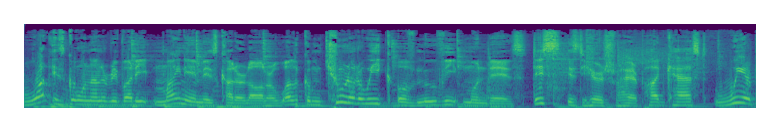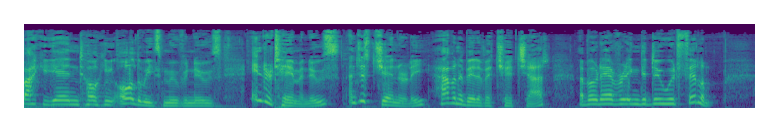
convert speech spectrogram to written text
What is going on, everybody? My name is Conor Lawler. Welcome to another week of Movie Mondays. This is the Heroes for Hire podcast. We are back again talking all the week's movie news, entertainment news, and just generally having a bit of a chit chat about everything to do with film.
